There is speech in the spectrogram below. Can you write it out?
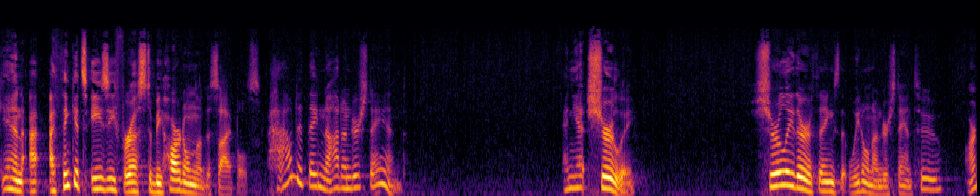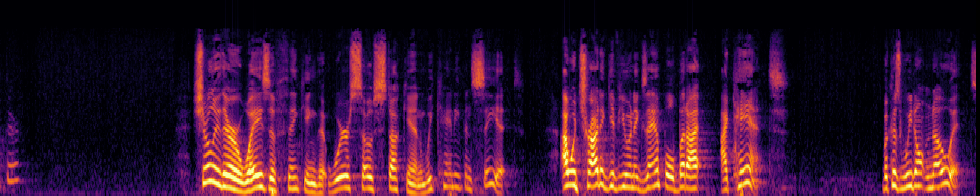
again, I, I think it's easy for us to be hard on the disciples. How did they not understand? And yet, surely, surely there are things that we don't understand too, aren't there? Surely there are ways of thinking that we're so stuck in, we can't even see it. I would try to give you an example, but I, I can't because we don't know it.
